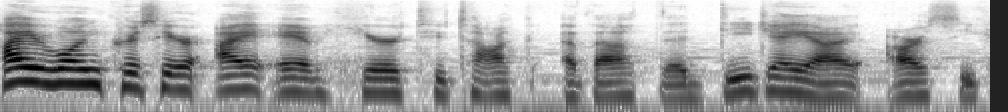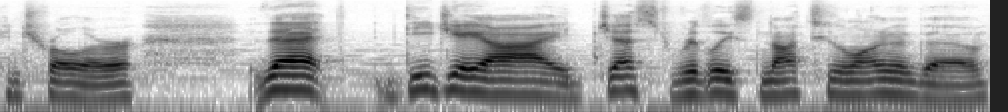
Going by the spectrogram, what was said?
Hi everyone, Chris here. I am here to talk about the DJI RC controller that DJI just released not too long ago.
